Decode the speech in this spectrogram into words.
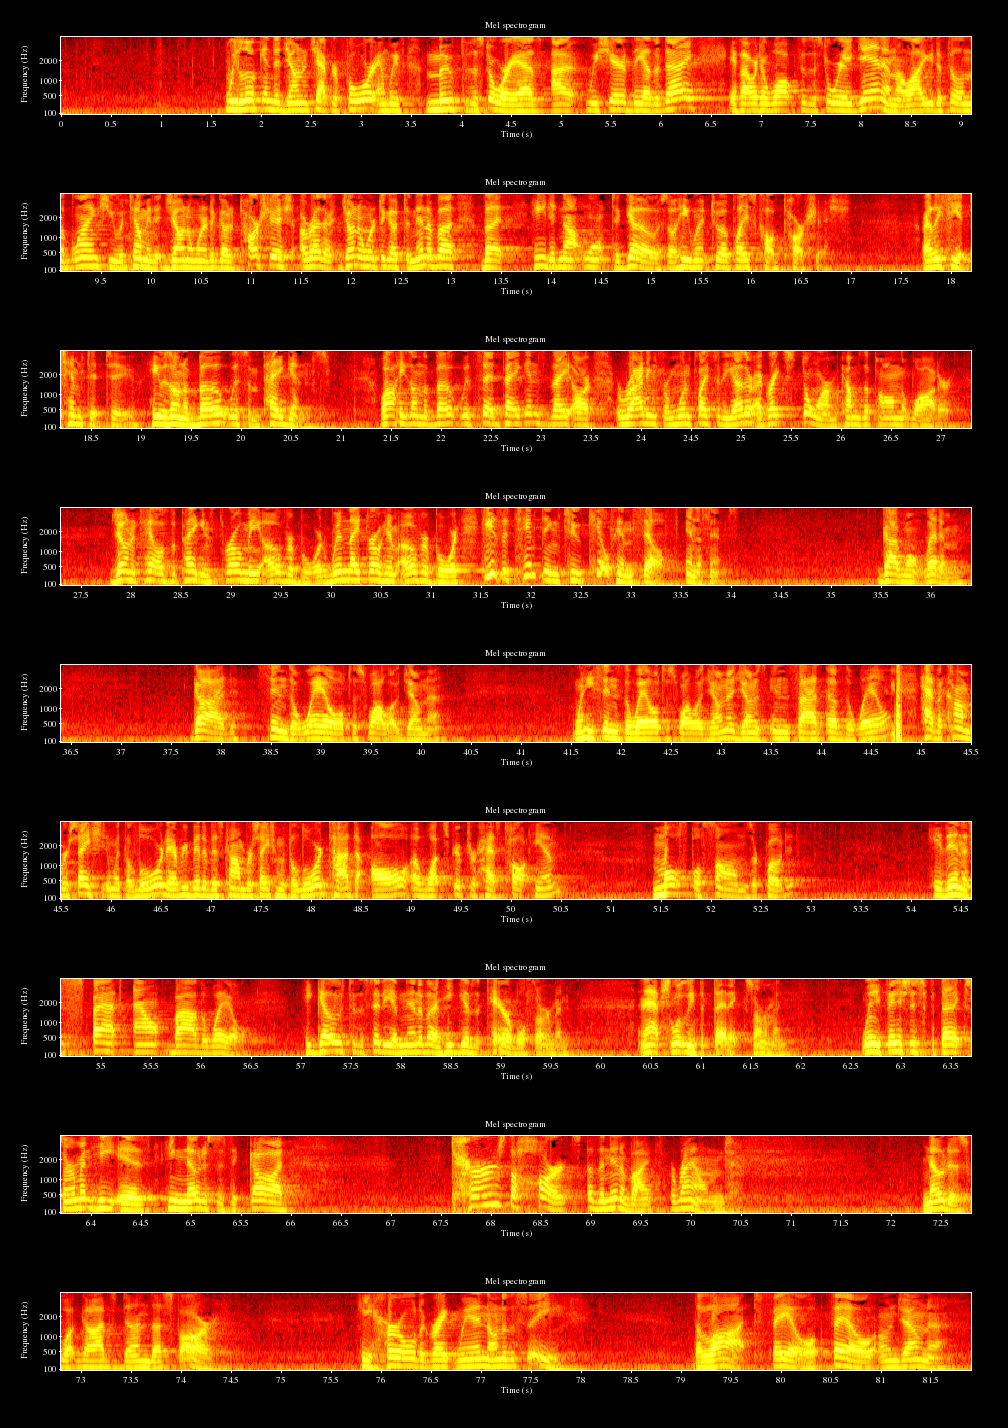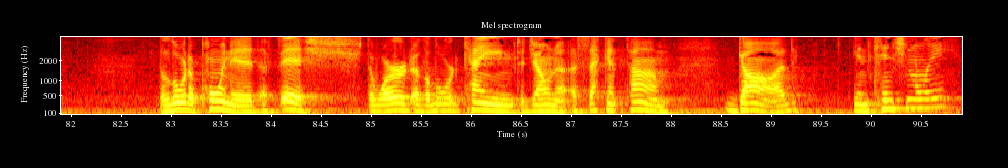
we look into Jonah chapter 4 and we've moved through the story as I, we shared the other day. If I were to walk through the story again and allow you to fill in the blanks, you would tell me that Jonah wanted to go to Tarshish, or rather, Jonah wanted to go to Nineveh, but he did not want to go, so he went to a place called Tarshish. Or at least he attempted to. He was on a boat with some pagans. While he's on the boat with said pagans, they are riding from one place to the other. A great storm comes upon the water. Jonah tells the pagans, throw me overboard. When they throw him overboard, he is attempting to kill himself, in a sense. God won't let him. God sends a whale to swallow Jonah. When he sends the whale to swallow Jonah, Jonah's inside of the whale. Have a conversation with the Lord, every bit of his conversation with the Lord tied to all of what Scripture has taught him. Multiple Psalms are quoted. He then is spat out by the whale. He goes to the city of Nineveh and he gives a terrible sermon, an absolutely pathetic sermon. When he finishes his pathetic sermon, he is he notices that God turns the hearts of the Ninevites around. Notice what God's done thus far. He hurled a great wind onto the sea. The lot fell, fell on Jonah. The Lord appointed a fish the word of the Lord came to Jonah a second time. God intentionally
